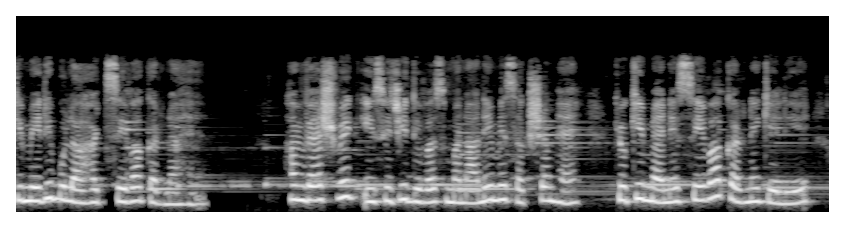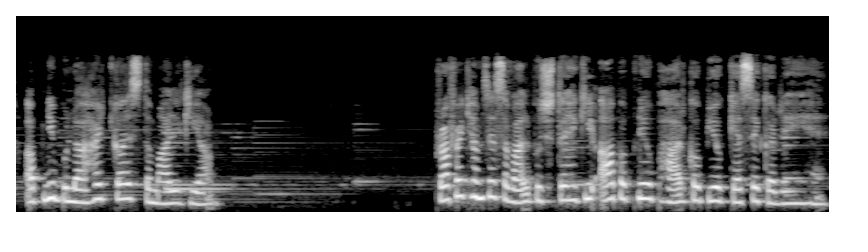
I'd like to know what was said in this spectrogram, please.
कि मेरी बुलाहट सेवा करना है। हम वैश्विक ईसीजी दिवस मनाने में सक्षम हैं क्योंकि मैंने सेवा करने के लिए अपनी बुलाहट का इस्तेमाल किया। प्रॉफिट हमसे सवाल पूछते हैं कि आप अपने उपहार का उपयोग कैसे कर रहे हैं?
